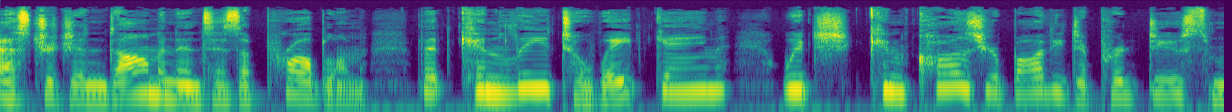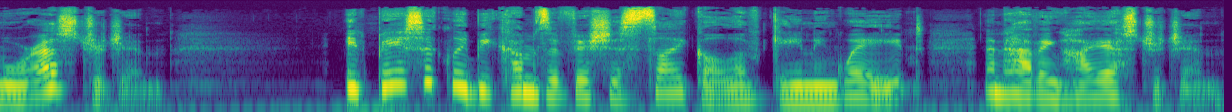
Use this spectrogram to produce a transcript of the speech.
Estrogen dominance is a problem that can lead to weight gain, which can cause your body to produce more estrogen. It basically becomes a vicious cycle of gaining weight and having high estrogen,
